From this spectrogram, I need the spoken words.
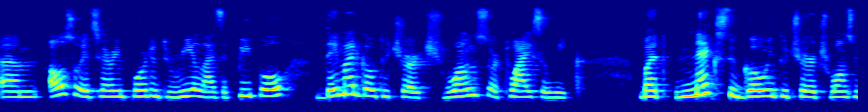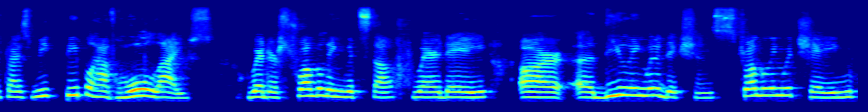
um, also, it's very important to realize that people, they might go to church once or twice a week. But next to going to church once or twice a week, people have whole lives where they're struggling with stuff, where they are uh, dealing with addictions, struggling with shame,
